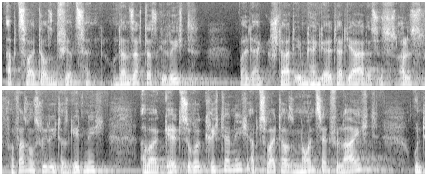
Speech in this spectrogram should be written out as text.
ab 2014. Und dann sagt das Gericht, weil der Staat eben kein Geld hat, ja, das ist alles verfassungswidrig, das geht nicht, aber Geld zurück kriegt er nicht, ab 2019 vielleicht. Und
